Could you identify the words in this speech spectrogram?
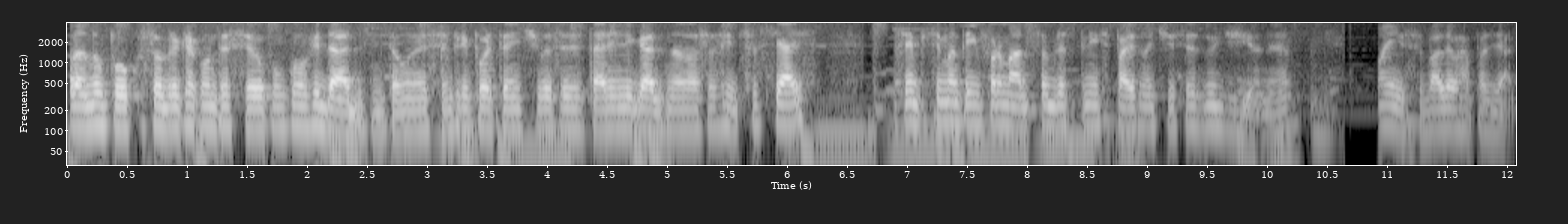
falando um pouco sobre o que aconteceu com convidados. Então é sempre importante vocês estarem ligados nas nossas redes sociais, sempre se manter informados sobre as principais notícias do dia, né? Então é isso, valeu rapaziada.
